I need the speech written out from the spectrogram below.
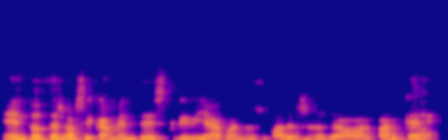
Entonces, básicamente escribía cuando su padre se lo llevaba al parque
